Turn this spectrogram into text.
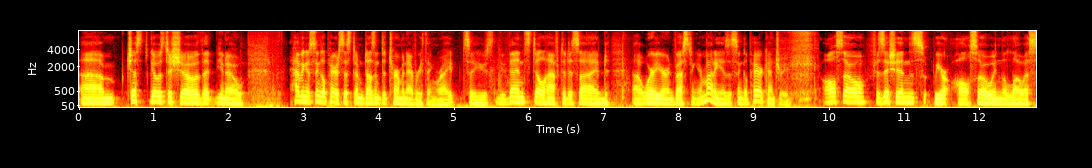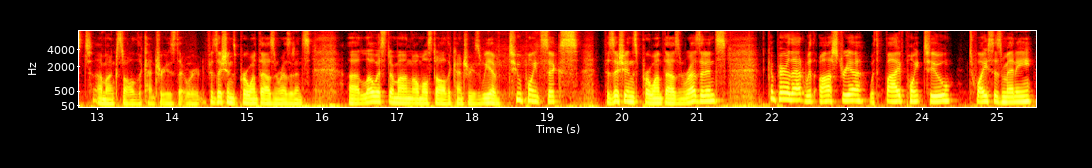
Um, just goes to show that, you know, having a single payer system doesn't determine everything, right? So you, you then still have to decide uh, where you're investing your money as a single payer country. Also, physicians, we are also in the lowest amongst all the countries that were physicians per 1,000 residents, uh, lowest among almost all the countries. We have 2.6 physicians per 1,000 residents. Compare that with Austria with 5.2 twice as many.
